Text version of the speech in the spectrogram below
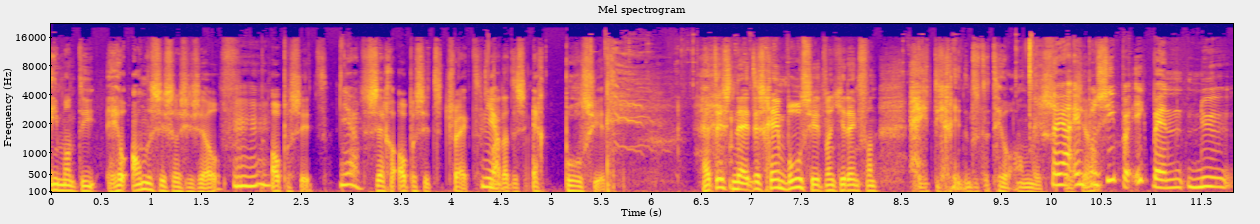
iemand die heel anders is als jezelf, opposite. Mhm. Ja. Ze zeggen opposites attract, Ja. maar dat is echt bullshit. Het is, nee, het is geen bullshit, want je denkt van... hé, hey, diegene doet het heel anders. Nou ja, in principe, ik ben nu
